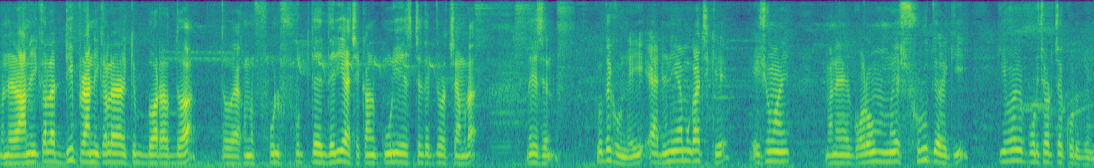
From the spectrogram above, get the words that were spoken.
মানে rani colour deep rani colour আর কি বর্ডার দেওয়া। তো এখনও ফুল ফুটতে দেরি আছে, কারণ কুঁড়ি এসছে দেখতে পাচ্ছি আমরা। দেখেছেন? তো দেখুন, এই অ্যাডেনিয়াম গাছকে এই সময় মানে গরমের শুরুতে আর কি কীভাবে পরিচর্যা করবেন?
